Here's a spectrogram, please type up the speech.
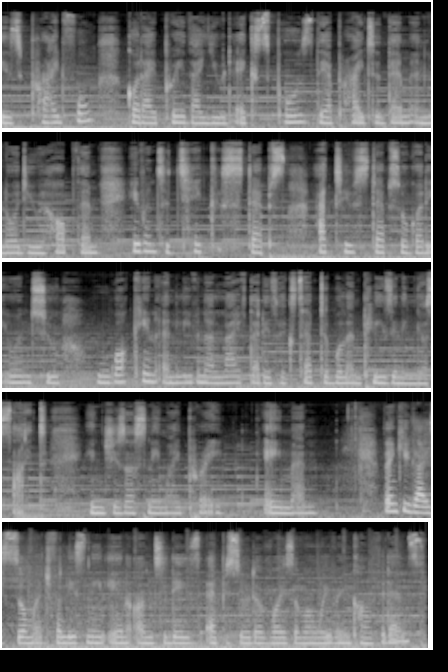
is prideful, God, I pray that you would expose their pride to them and Lord, you help them even to take steps, active steps, oh God, even to walking and living a life that is acceptable and pleasing in your sight. In Jesus' name I pray. Amen. Thank you guys so much for listening in on today's episode of Voice of Unwavering Confidence.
